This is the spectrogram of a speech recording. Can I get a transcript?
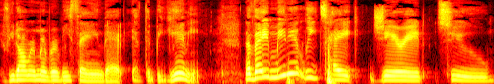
If you don't remember me saying that at the beginning. Now, they immediately take Jared to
